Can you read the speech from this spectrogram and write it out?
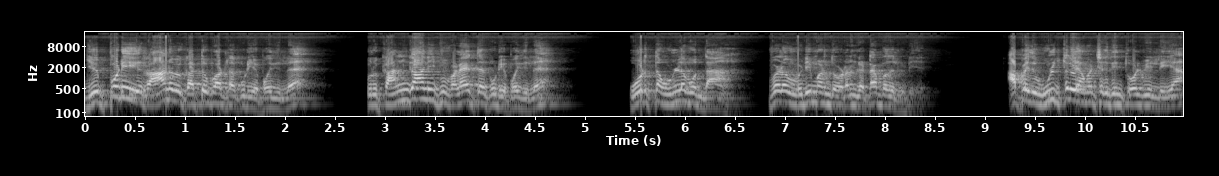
எப்படி இராணுவ கட்டுப்பாட்டில் கூடிய பகுதியில் ஒரு கண்காணிப்பு வளையத்தக்கூடிய பகுதியில் ஒருத்தன் உள்ள வந்தான் இவ்வளவு வெடிமருந்தோடன்னு கேட்டால் பதில் கிடையாது. அப்போ இது உள்துறை அமைச்சகத்தின் தோல்வி இல்லையா?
